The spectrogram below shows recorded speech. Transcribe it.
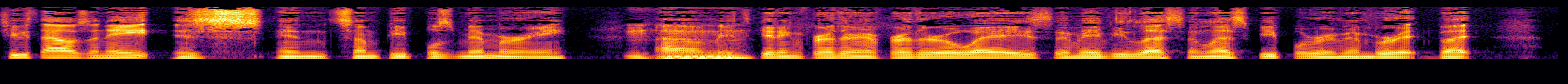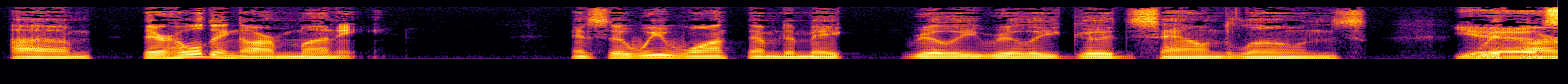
2008 is in some people's memory Um, it's getting further and further away, so maybe less and less people remember it. But um, they're holding our money, and so we want them to make really, really good, sound loans with our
